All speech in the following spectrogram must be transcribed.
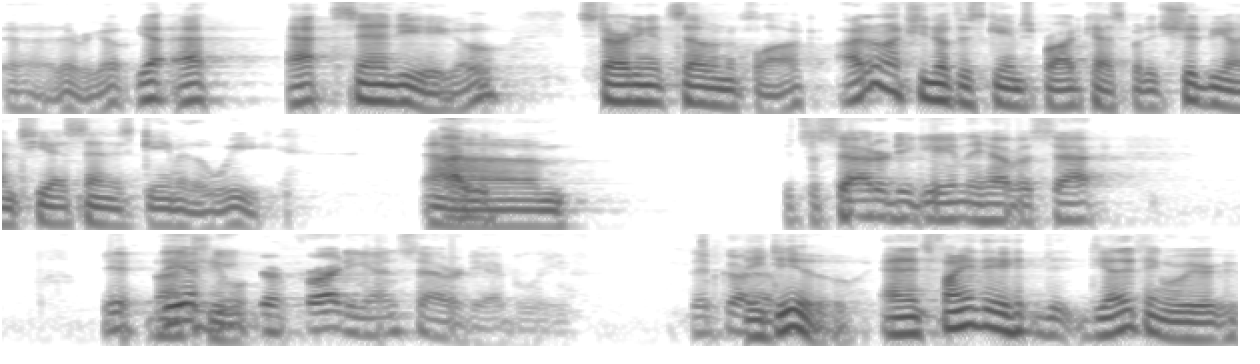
Uh, there we go. Yeah, at at San Diego, starting at seven o'clock. I don't actually know if this game's broadcast, but it should be on TSN as game of the week. Um, It's a Saturday game. They have a sat. Yeah, they have Actually- on Friday and Saturday, I believe. They've got They a- do, and it's funny. They the, the other thing we were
